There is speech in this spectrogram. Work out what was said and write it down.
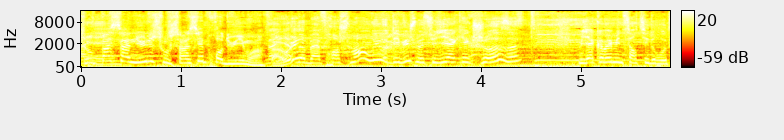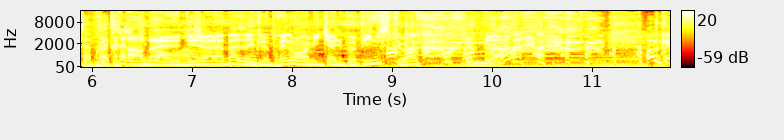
Je trouve pas ça nul, je trouve ça assez produit, moi. Bah, oui. non, bah, franchement, oui, au début, je me suis dit, il y a quelque chose. Mais il y a quand même une sortie de route après, très Ah rapidement. bah hein. déjà à la base avec le prénom, hein, Michael Poppins, tu vois. J'aime bien. Ok.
